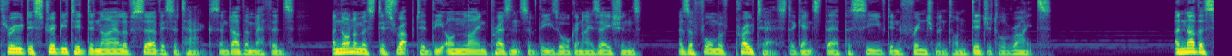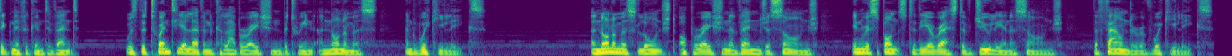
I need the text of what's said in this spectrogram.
Through distributed denial of service attacks and other methods, Anonymous disrupted the online presence of these organizations as a form of protest against their perceived infringement on digital rights. Another significant event was the 2011 collaboration between Anonymous and WikiLeaks. Anonymous launched Operation Avenge Assange in response to the arrest of Julian Assange, the founder of WikiLeaks.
